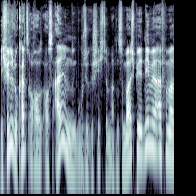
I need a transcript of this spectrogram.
Ich finde, du kannst auch aus, aus, allen eine gute Geschichte machen. Zum Beispiel nehmen wir einfach mal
